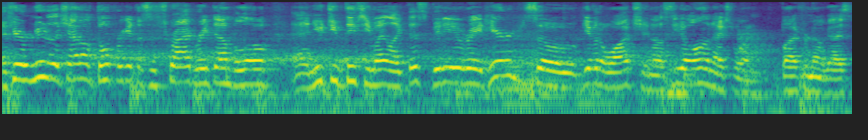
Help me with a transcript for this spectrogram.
If you're new to the channel, don't forget to subscribe right down below. And YouTube thinks you might like this video right here. So give it a watch and I'll see you all in the next one. Bye for now, guys.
